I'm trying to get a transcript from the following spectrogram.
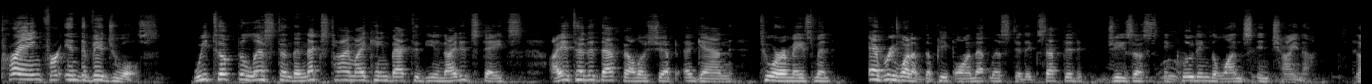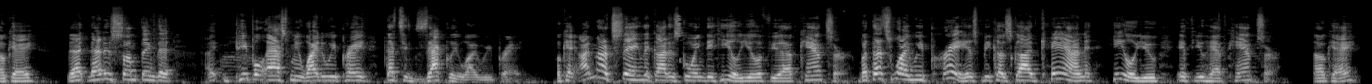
praying for individuals. We took the list, and the next time I came back to the United States, I attended that fellowship again. To our amazement, every one of the people on that list had accepted Jesus, including the ones in China. Okay, that that is something that I, people ask me, why do we pray? That's exactly why we pray. Okay, I'm not saying that God is going to heal you if you have cancer, but that's why we pray is because God can heal you if you have cancer. Okay,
